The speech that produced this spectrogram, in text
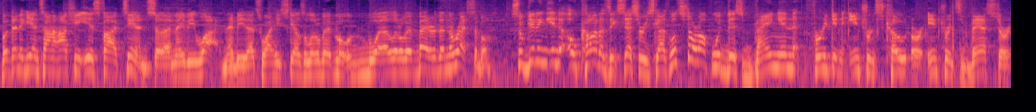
But then again, Tanahashi is 5'10", so that may be why. Maybe that's why he scales a little bit more, a little bit better than the rest of them. So getting into Okada's accessories, guys, let's start off with this banging freaking entrance coat or entrance vest or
